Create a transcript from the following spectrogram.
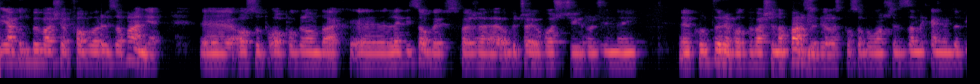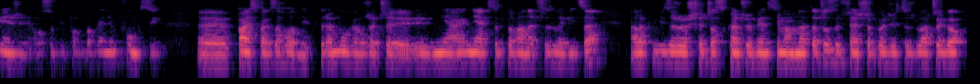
jak odbywa się faworyzowanie osób o poglądach e, lewicowych w sferze obyczajowości, rodzinnej e, kultury, bo odbywa się na bardzo wiele sposobów, łącznie z zamykaniem do więzień osób i pozbawieniem funkcji e, w państwach zachodnich, które mówią rzeczy nie- nieakceptowane przez lewicę, ale widzę, że już się czas skończył, więc nie mam na to czasu. Chciałem jeszcze powiedzieć też, dlaczego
